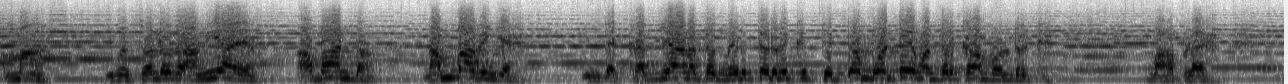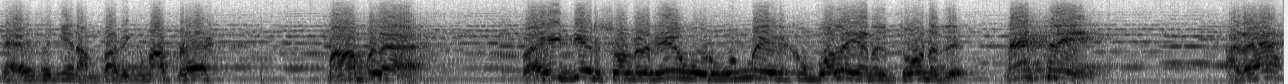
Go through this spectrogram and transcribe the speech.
அம்மா இவன் சொல்றது அநியாயம். அபாண்டம். நம்பாதீங்க. இந்த கல்யாணத்தை நிறுத்துறதுக்கு திட்டம் போட்டே வந்திருக்கான் போல் இருக்கு. மாப்பிள தயவு செஞ்சு நம்பாதீங்க மாப்பிள. மாப்பிள வைத்தியர் சொல்றதே ஒரு உண்மை இருக்கும் போல எனக்கு தோணுது. மேஸ்திரி! அட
